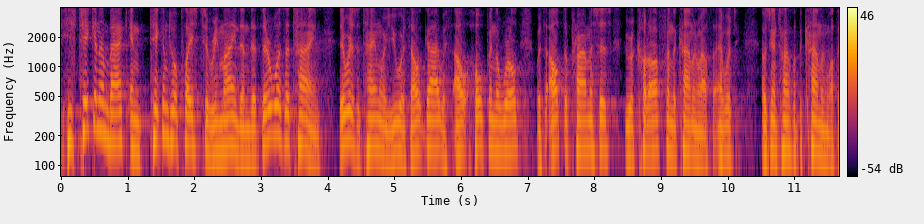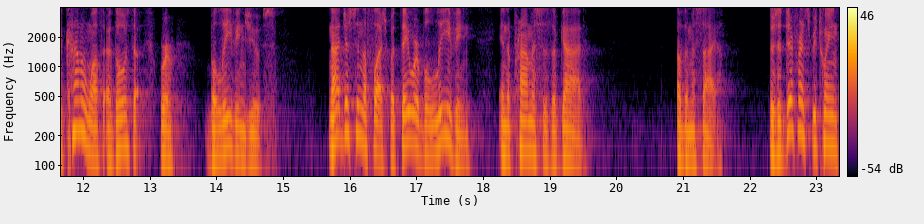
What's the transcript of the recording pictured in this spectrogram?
he's taken them back and taken them to a place to remind them that there was a time, there was a time where you were without God, without hope in the world, without the promises, you were cut off from the commonwealth. I was, I was going to talk about the commonwealth. The commonwealth are those that were believing Jews. Not just in the flesh, but they were believing in the promises of God, of the Messiah. There's a difference between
